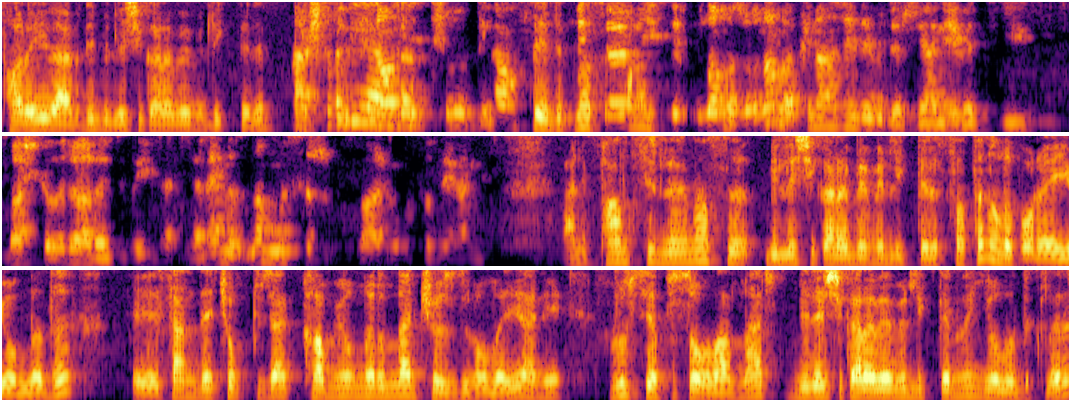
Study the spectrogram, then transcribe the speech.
parayı verdi Birleşik Arap Emirlikleri. Ha, Başka tabii bir finanse olabilir. finanse edip nasıl destek bulamaz onu ama finanse edebilir. Yani evet başkaları aracılığıyla. Yani en azından Mısır var ortada yani. hani Pansirleri nasıl Birleşik Arap Emirlikleri satın alıp oraya yolladı. Ee, sen de çok güzel kamyonlarından çözdün olayı. Hani Rus yapısı olanlar Birleşik Arap Emirlikleri'nin yolladıkları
